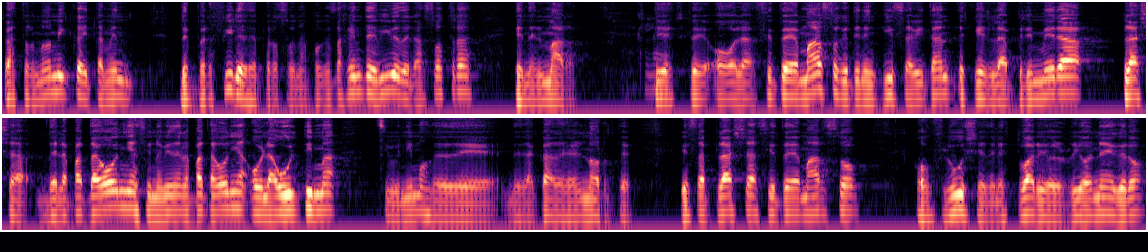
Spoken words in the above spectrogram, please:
gastronómica y también de perfiles de personas, porque esa gente vive de las ostras en el mar. Este, o la 7 de marzo, que tienen 15 habitantes, que es la primera playa de la Patagonia, si uno viene de la Patagonia, o la última, si venimos desde, desde acá, desde el norte. Esa playa, 7 de marzo, confluye en el estuario del Río Negro,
